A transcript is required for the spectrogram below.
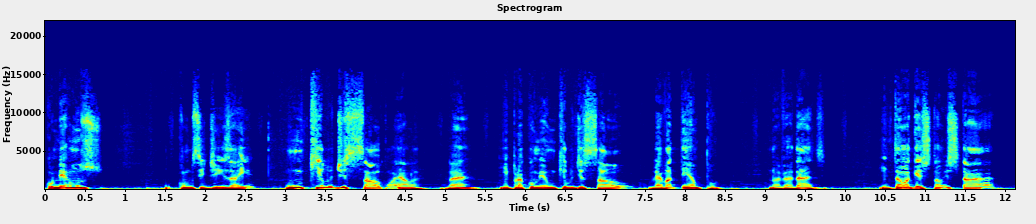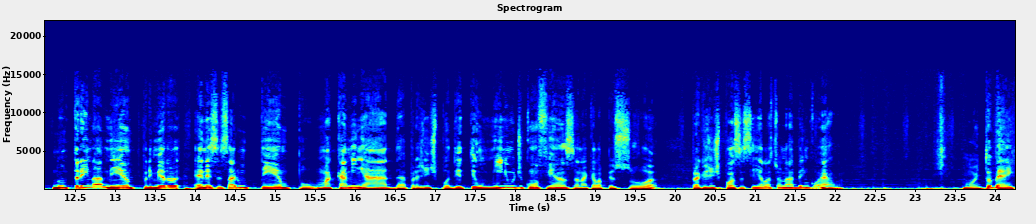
comermos, como se diz aí, um quilo de sal com ela, né? E para comer um quilo de sal leva tempo, não é verdade? Então a questão está no treinamento. Primeiro é necessário um tempo, uma caminhada para a gente poder ter um mínimo de confiança naquela pessoa, para que a gente possa se relacionar bem com ela. Muito bem.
